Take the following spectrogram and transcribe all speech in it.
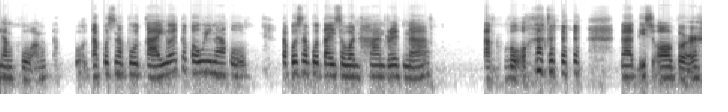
lang po ang takbo. Tapos na po tayo. Ito, pauwi na ako. Tapos na po tayo sa 100 na takbo. That is over.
